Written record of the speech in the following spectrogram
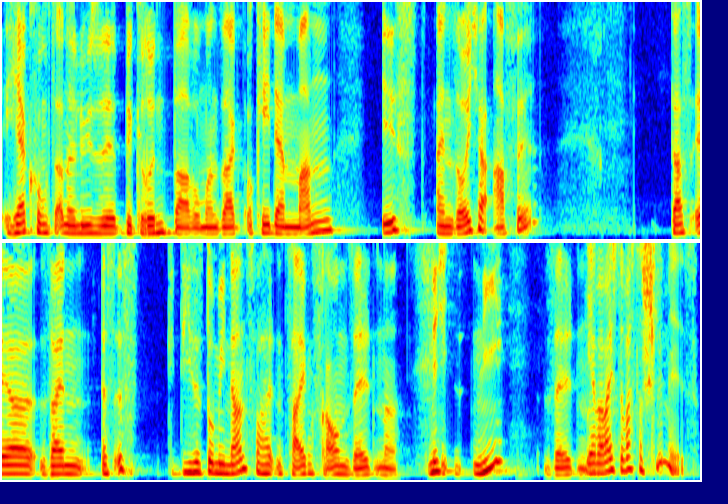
Herkunftsanalyse begründbar, wo man sagt, okay, der Mann ist ein solcher Affe, dass er sein, das ist dieses Dominanzverhalten zeigen Frauen seltener. Nicht nie, selten. Ja, aber weißt du, was das Schlimme ist?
